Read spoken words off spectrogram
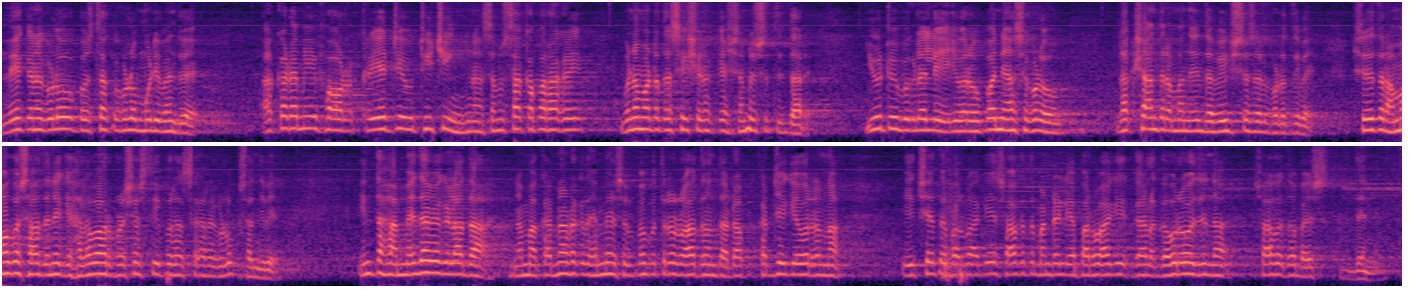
ಲೇಖನಗಳು, ಪುಸ್ತಕಗಳು ಮೂಡಿಬಂದಿವೆ ಅಕಾಡೆಮಿ ಫಾರ್ ಕ್ರಿಯೇಟಿವ್ ಟೀಚಿಂಗ್ನ ಸಂಸ್ಥಾಪಕರಾಗಿ ಗುಣಮಟ್ಟದ ಶಿಕ್ಷಣಕ್ಕೆ ಶ್ರಮಿಸುತ್ತಿದ್ದಾರೆ. ಯೂಟ್ಯೂಬ್ಗಳಲ್ಲಿ ಇವರ ಉಪನ್ಯಾಸಗಳು ಲಕ್ಷಾಂತರ ಮಂದಿಯಿಂದ ವೀಕ್ಷಿಸಲ್ಪಡುತ್ತಿವೆ. ಶ್ರೀಯುತರ ಅಮೋಘ ಸಾಧನೆಗೆ ಹಲವಾರು ಪ್ರಶಸ್ತಿ ಪುರಸ್ಕಾರಗಳು ಸಂದಿವೆ. ಇಂತಹ ಮೇಧಾವಿಗಳಾದ ನಮ್ಮ ಕರ್ನಾಟಕದ ಹೆಮ್ಮೆಯ ಆದಂಥ ಡಾಕ್ಟರ್ ಕರ್ಜಿಗಿಯವರನ್ನು ಈ ಕ್ಷೇತ್ರ ಪರವಾಗಿ ಸ್ವಾಗತ ಮಂಡಳಿಯ ಪರವಾಗಿ ಗೌರವದಿಂದ ಸ್ವಾಗತ ಬಯಸುತ್ತಿದ್ದೇನೆ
